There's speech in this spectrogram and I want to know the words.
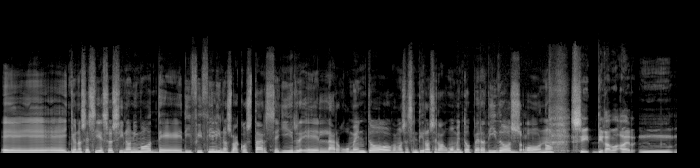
Yo no sé si eso es sinónimo de difícil y nos va a costar seguir el argumento o vamos a sentirnos en algún momento perdidos o no. Sí, digamos, a ver, mm,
